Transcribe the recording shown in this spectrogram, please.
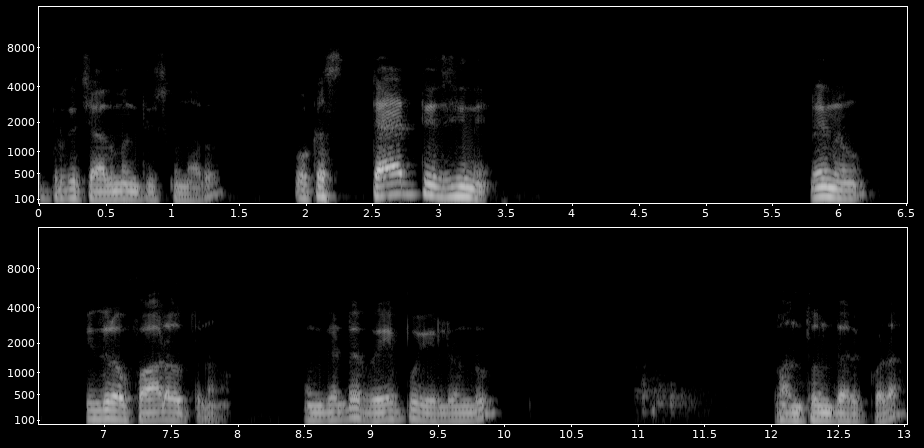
ఇప్పటికే చాలామంది తీసుకున్నారు. ఒక స్ట్రాటజీని నేను ఇందులో ఫాలో అవుతున్నాను. ఎందుకంటే రేపు ఎల్లుండు పంతొమ్మిది తారీఖు కూడా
